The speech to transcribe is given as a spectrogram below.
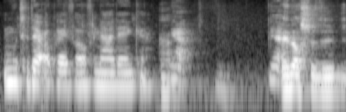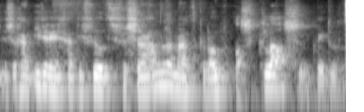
moeten we daar ook even over nadenken. ja. Ja. En als ze, de, ze gaan, iedereen gaat die filters verzamelen, maar het kan ook als klas, ik weet hoe het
